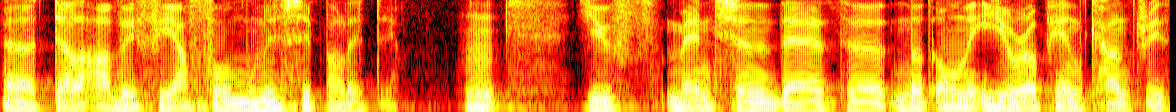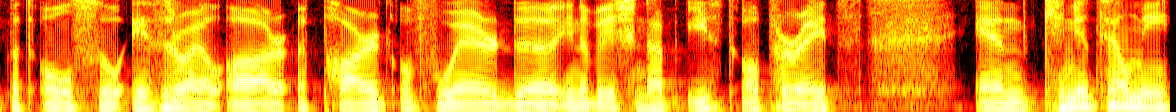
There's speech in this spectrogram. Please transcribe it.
uh, Tel Aviv Yafo municipality. Mm-hmm. You've mentioned that uh, not only European countries, but also Israel are a part of where the Innovation Hub East operates. And can you tell me,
